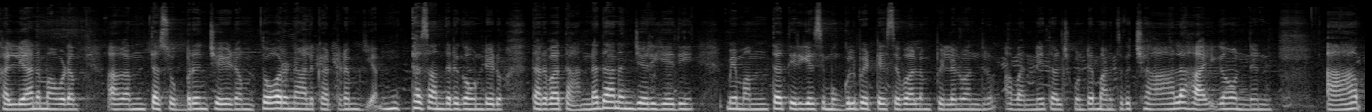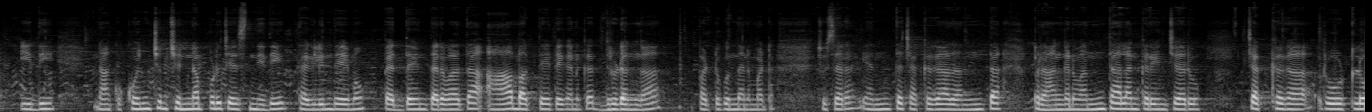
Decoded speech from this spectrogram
కళ్యాణం అవ్వడం అంతా శుభ్రం చేయడం తోరణాలు కట్టడం ఎంత సందడిగా ఉండేడు తర్వాత అన్నదానం జరిగేది. మేమంతా తిరిగేసి ముగ్గులు పెట్టేసే వాళ్ళం పిల్లలు అందరూ. అవన్నీ తలుచుకుంటే మనసుకు చాలా హాయిగా ఉందండి. ఆ ఇది నాకు కొంచెం చిన్నప్పుడు చేసింది ఇది తగిలిందేమో పెద్ద అయిన తర్వాత ఆ భక్తి అయితే కనుక దృఢంగా పట్టుకుందనమాట. చూసారా? ఎంత చక్కగా అదంతా ప్రాంగణం అంతా అలంకరించారు. చక్కగా రోడ్లో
